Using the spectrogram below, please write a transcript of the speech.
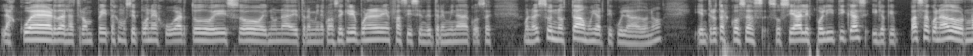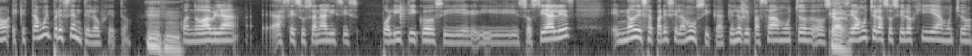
las cuerdas, las trompetas, cómo se pone a jugar todo eso en una determinada, cuando se quiere poner énfasis en determinada cosa. Bueno, eso no estaba muy articulado, ¿no? Y entre otras cosas sociales, políticas, y lo que pasa con Adorno es que está muy presente el objeto. Cuando habla, hace sus análisis políticos y, y sociales, eh, no desaparece la música, que es lo que pasaba mucho, o sea, Claro. se va mucho la sociología, mucho...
